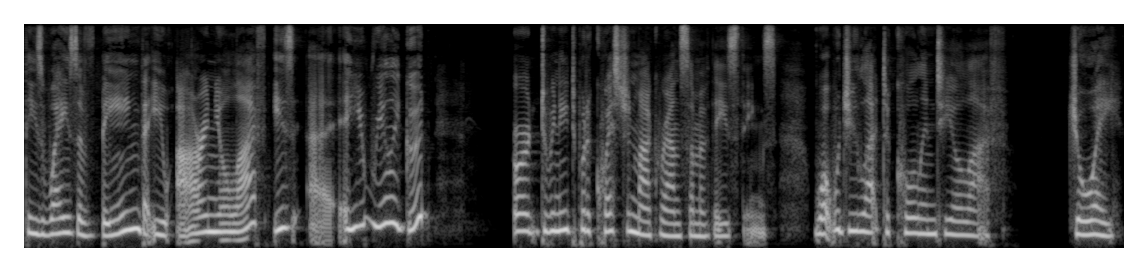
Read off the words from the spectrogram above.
these ways of being that you are in your life, is uh, are you really good? Or do we need to put a question mark around some of these things? What would you like to call into your life? Joy,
